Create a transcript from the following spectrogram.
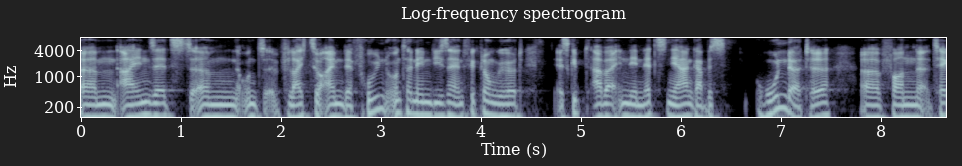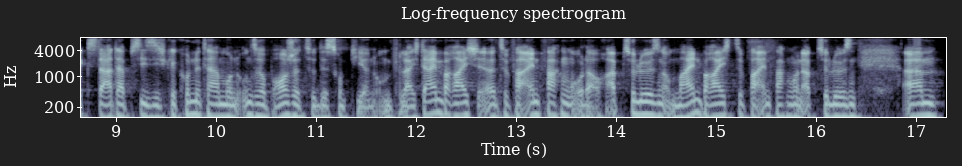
ähm, einsetzt ähm, und vielleicht zu einem der frühen Unternehmen dieser Entwicklung gehört. Es gibt aber in den letzten Jahren gab es Hunderte äh, von Tech-Startups, die sich gegründet haben, um unsere Branche zu disruptieren, um vielleicht deinen Bereich äh, zu vereinfachen oder auch abzulösen, um meinen Bereich zu vereinfachen und abzulösen. Ähm,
